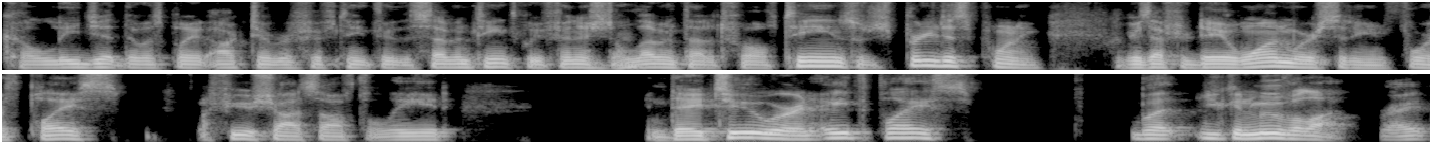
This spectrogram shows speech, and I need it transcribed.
Collegiate that was played October 15th through the 17th. We finished Mhm. 11th out of 12 teams, which is pretty disappointing because after day one, we were sitting in fourth place, a few shots off the lead. In day two, we're in eighth place, but you can move a lot, right?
